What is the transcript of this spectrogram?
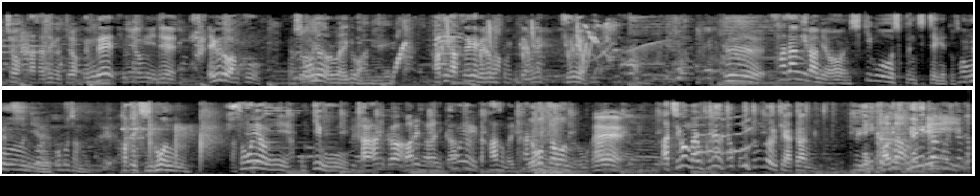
그쵸. 다 잘생겼죠. 근데 지훈이 형이 이제 애교도 많고. 성훈이 얼굴 애교 많은데. 각기각색의 매력을 갖고 있기 때문에 지훈이 형. 그 사장이라면 시키고 싶은 직책에 또 성훈이를 꼽으셨는데 갑자기 직원 아, 성훈이 형이 웃기고 잘하니까 말을 잘하니까 성훈이 형이 딱 가서 막 이렇게 하는 영업사원으로 네. 아 직원 말고 그래도 조금 좀 더 이렇게 약간 좀 유니크, 맞아, 뭐 유니크한 거 대리 시켜줘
